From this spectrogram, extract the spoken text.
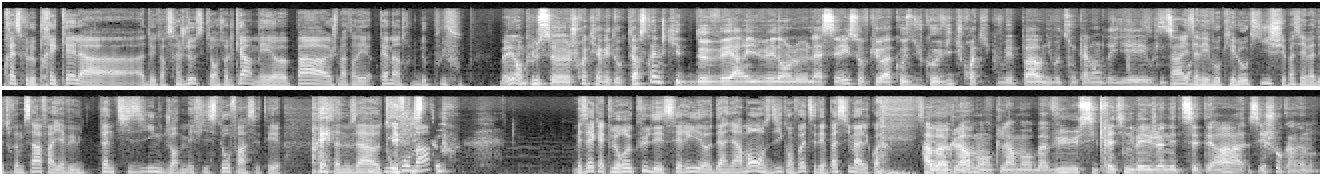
presque le préquel à, à Doctor Strange 2, ce qui est en soi le cas, mais euh, pas. Je m'attendais quand même à un truc de plus fou. Bah oui, en plus, euh, je crois qu'il y avait Doctor Strange qui devait arriver dans la série, sauf qu'à cause du Covid, je crois qu'il pouvait pas au niveau de son calendrier. Ou je ça, ils avaient évoqué Loki, je sais pas s'il y avait des trucs comme ça. Enfin, il y avait eu plein de teasing, genre Mephisto. Enfin, c'était, ça nous a euh, trauma. Mais c'est vrai qu'avec le recul des séries euh, dernièrement, on se dit qu'en fait, c'était pas si mal, quoi. Ah bah clairement, clairement. Bah vu Secret Invasion, etc., c'est chaud quand même. Hein.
